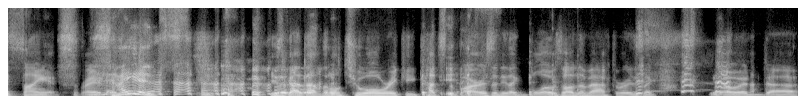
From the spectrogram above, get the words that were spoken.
it's science, right? Science. he's got that little tool where he cuts the bars and he like blows on them afterwards. He's like, you know, and uh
